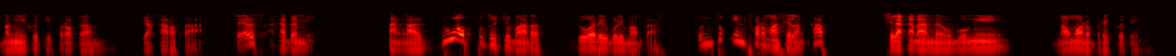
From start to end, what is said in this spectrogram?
mengikuti program Jakarta Sales Academy tanggal 27 Maret 2015. Untuk informasi lengkap, silakan Anda hubungi nomor berikut ini.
